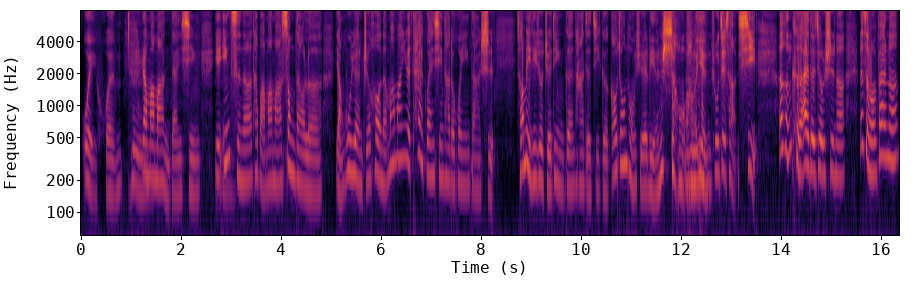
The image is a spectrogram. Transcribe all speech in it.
未婚，让妈妈很担心。嗯、也因此呢，她把妈妈送到了养护院之后呢，妈妈因为太关心她的婚姻大事。曹美丽就决定跟她的几个高中同学联手啊，演出这场戏。那很可爱的就是呢，那怎么办呢？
